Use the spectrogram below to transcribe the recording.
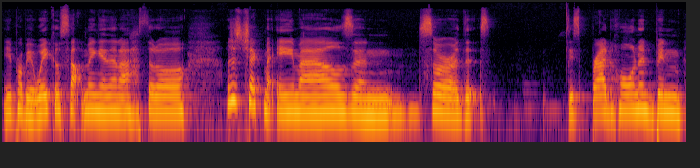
yeah, probably a week or something, and then I thought, oh, I'll just check my emails and saw that this Brad Horn had been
